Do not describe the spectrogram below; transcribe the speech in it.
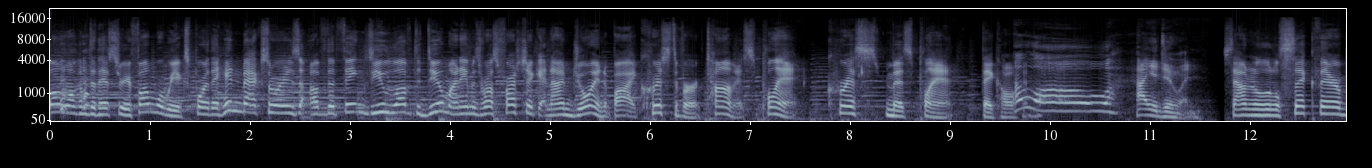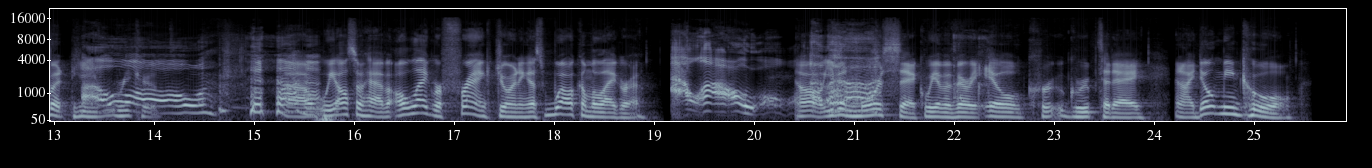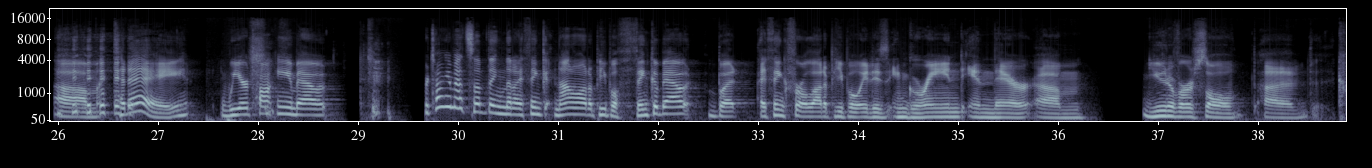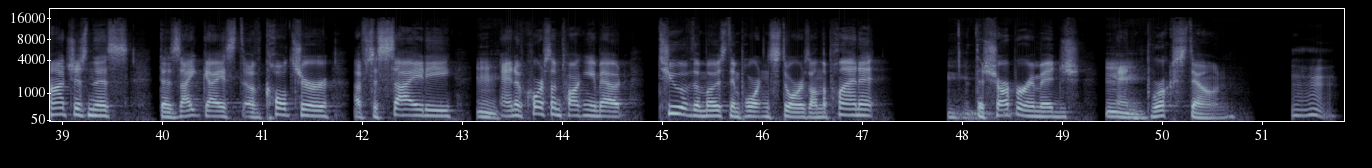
Hello and welcome to the History of Fun, where we explore the hidden backstories of the things you love to do. My name is Russ Frushtick, and I'm joined by Christopher Thomas Plant, Christmas Plant. They call him. Hello. How you doing? Sounded a little sick there, but he recouped. Hello. Uh, we also have Allegra Frank joining us. Welcome, Allegra. Hello. Oh, even more sick. We have a very ill cr- group today, and I don't mean cool. Um, today we are talking about we're talking about something that I think not a lot of people think about, but I think for a lot of people it is ingrained in their um, universal uh, consciousness, the zeitgeist of culture, of society, Mm. and of course I'm talking about two of the most important stores on the planet: Mhm. the Sharper Image Mm. and Brookstone. Mhm.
